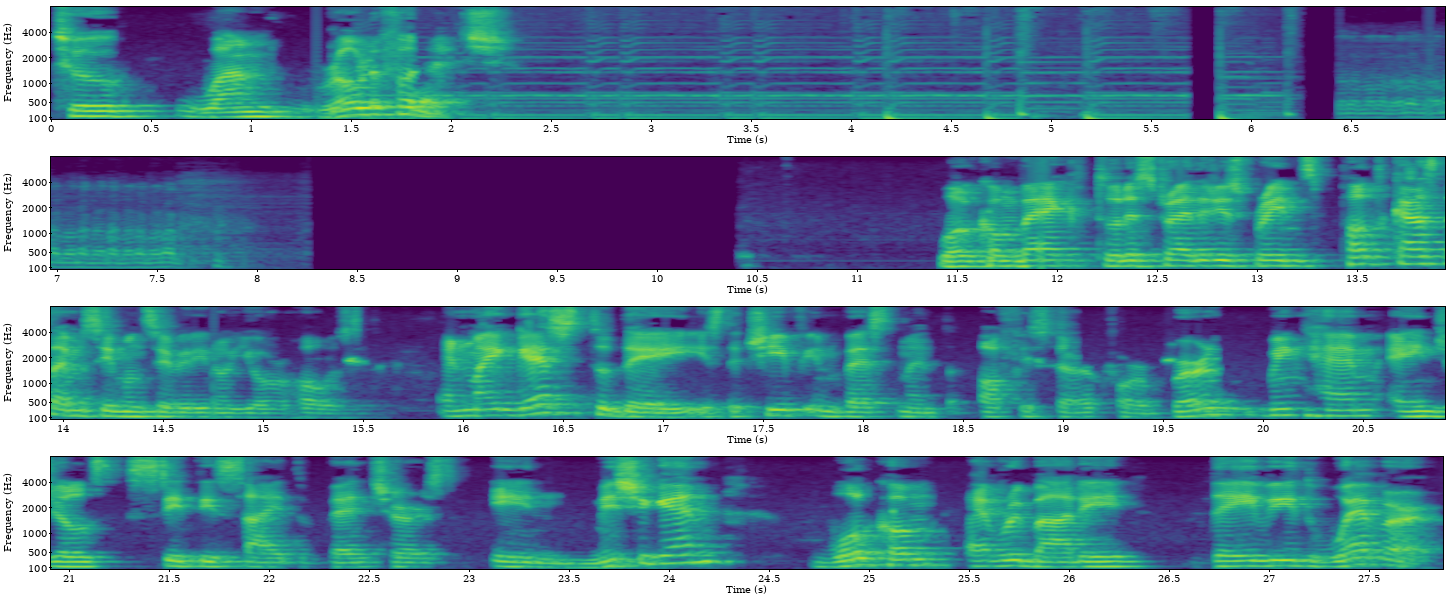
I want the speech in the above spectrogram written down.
two, one, roll the footage. Welcome back to the Strategy Sprints podcast. I'm Simon Severino, your host. And my guest today is the Chief Investment Officer for Birmingham Angels Cityside Ventures in Michigan. Welcome, everybody, David Weaver.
